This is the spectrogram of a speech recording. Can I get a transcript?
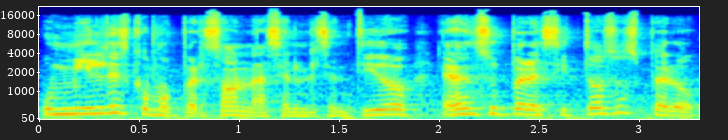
humildes como personas, en el sentido, eran súper exitosos, pero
